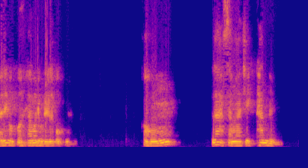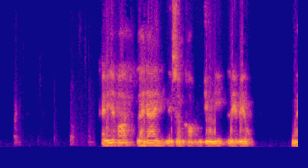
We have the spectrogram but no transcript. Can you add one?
อันนี้ผมเปิดเข้ามาดูในระบบนะของราชสมาชิกท่านหนึ่ง อันนี้เฉพาะรายได้ในส่วนของยูนิเลเวลไหม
